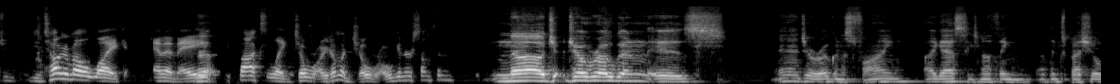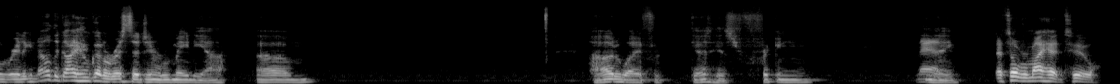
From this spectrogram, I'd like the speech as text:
you talking about like MMA The- kickboxing, like Joe? Are you talking about Joe Rogan or something? no, J- Joe Rogan is. Yeah, Joe Rogan is fine. I guess he's nothing nothing special really. No, the guy who got arrested in Romania. Um, how do I forget his freaking Man, name? That's over my head too.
